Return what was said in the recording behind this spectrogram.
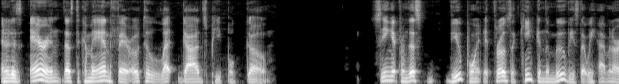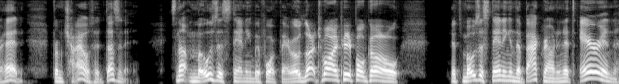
And it is Aaron that's to command Pharaoh to let God's people go. Seeing it from this viewpoint, it throws a kink in the movies that we have in our head from childhood, doesn't it? It's not Moses standing before Pharaoh, let my people go. It's Moses standing in the background, and it's Aaron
